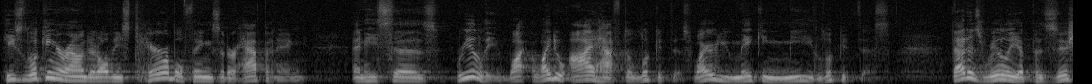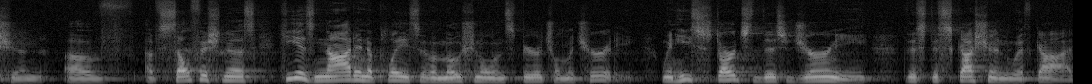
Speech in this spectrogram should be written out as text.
He's looking around at all these terrible things that are happening, and he says, Really, why, why do I have to look at this? Why are you making me look at this? That is really a position of, of selfishness. He is not in a place of emotional and spiritual maturity. When he starts this journey, this discussion with God,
